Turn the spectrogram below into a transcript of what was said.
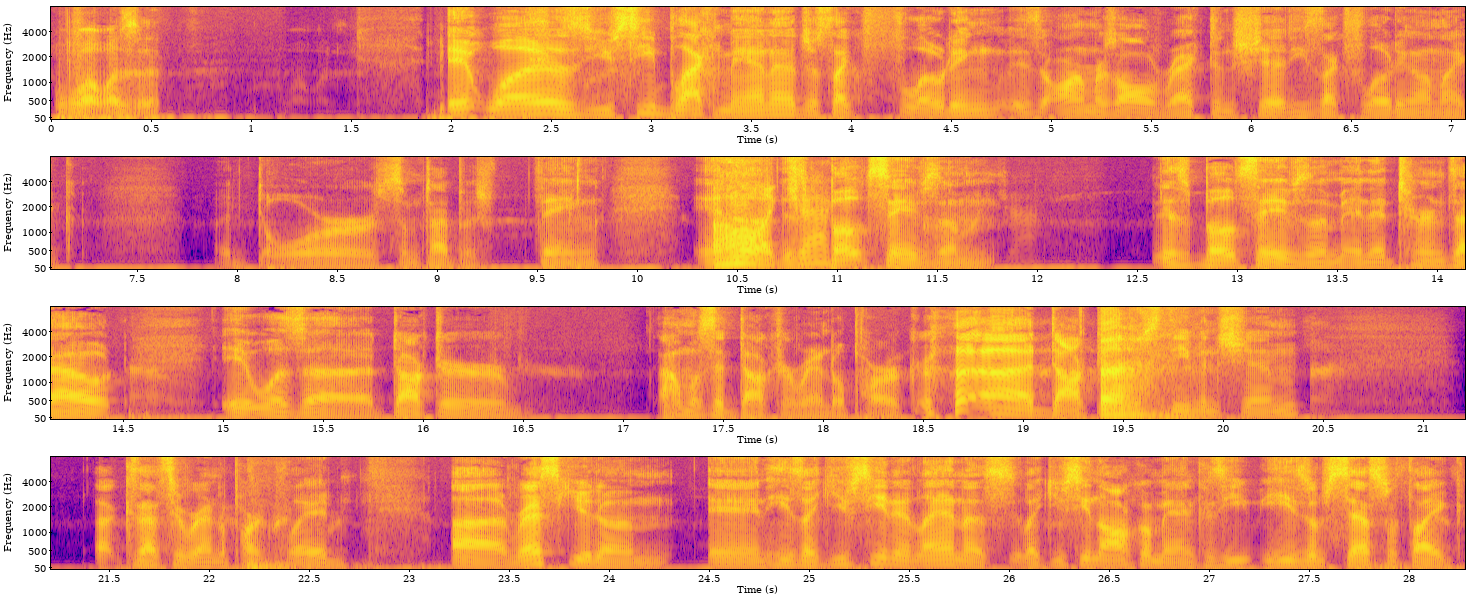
What was it? It was you see Black Manta just like floating. His armor's all wrecked and shit. He's like floating on like a door or some type of thing. And Oh, uh, like this Jack. boat saves him. This boat saves him, and it turns out it was uh, Doctor. I almost said Doctor Randall Park. uh, Doctor. Stephen Shin, because that's who Randall Park played. Uh, rescued him, and he's like, "You've seen Atlantis, like you've seen Aquaman, because he he's obsessed with like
